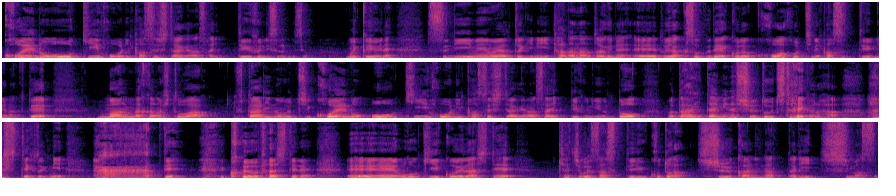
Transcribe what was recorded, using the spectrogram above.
声の大きい方にパスしてあげなさいっていう風にするんですよ。もう一回言うね。スリーメンをやるときにただなんとなくね、えー、と約束でこれここはこっちにパスっていうんじゃなくて真ん中の人は2人のうち声の大きい方にパスしてあげなさいっていう風に言うと、まあ、大体みんなシュート打ちたいから走っていくときにはーって 声を出してね、えー、大きい声出してキャッチボイス出すっていうことが習慣になったりします。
